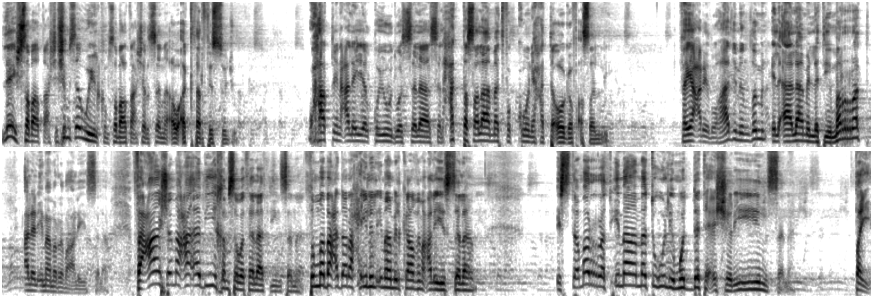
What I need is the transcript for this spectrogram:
ليش 17 شو مسوي لكم 17 سنة أو أكثر في السجود؟ وحاطين علي القيود والسلاسل حتى صلاة ما تفكوني حتى أوقف أصلي. فيعرض هذه من ضمن الآلام التي مرت على الإمام الرضا عليه السلام. فعاش مع أبيه 35 سنة ثم بعد رحيل الإمام الكاظم عليه السلام استمرت إمامته لمدة عشرين سنة. طيب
